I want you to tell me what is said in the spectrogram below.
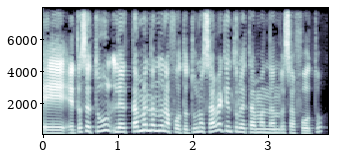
Eh, entonces tú le estás mandando una foto, tú no sabes a quién tú le estás mandando esa foto,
